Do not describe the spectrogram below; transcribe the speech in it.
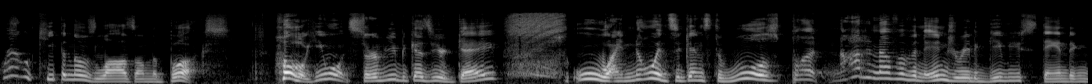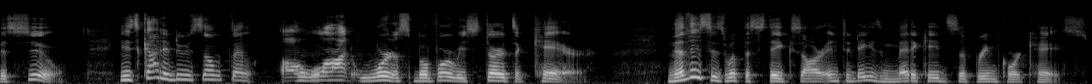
while keeping those laws on the books. Oh, he won't serve you because you're gay? Ooh, I know it's against the rules, but not enough of an injury to give you standing to sue. He's got to do something a lot worse before we start to care. Now this is what the stakes are in today's Medicaid Supreme Court case.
